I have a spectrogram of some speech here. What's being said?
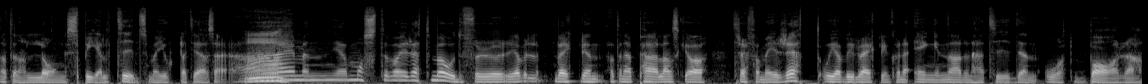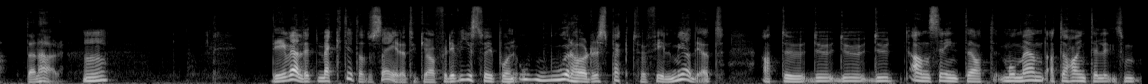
att den har lång speltid som har gjort att jag är så här, Mm. nej men jag måste vara i rätt mode för jag vill verkligen att den här pärlan ska träffa mig rätt och jag vill verkligen kunna ägna den här tiden åt bara den här. Mm. Det är väldigt mäktigt att du säger det tycker jag, för det visar ju på en oerhörd respekt för filmmediet. Att du, du, du, du anser inte att moment, att det har inte liksom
